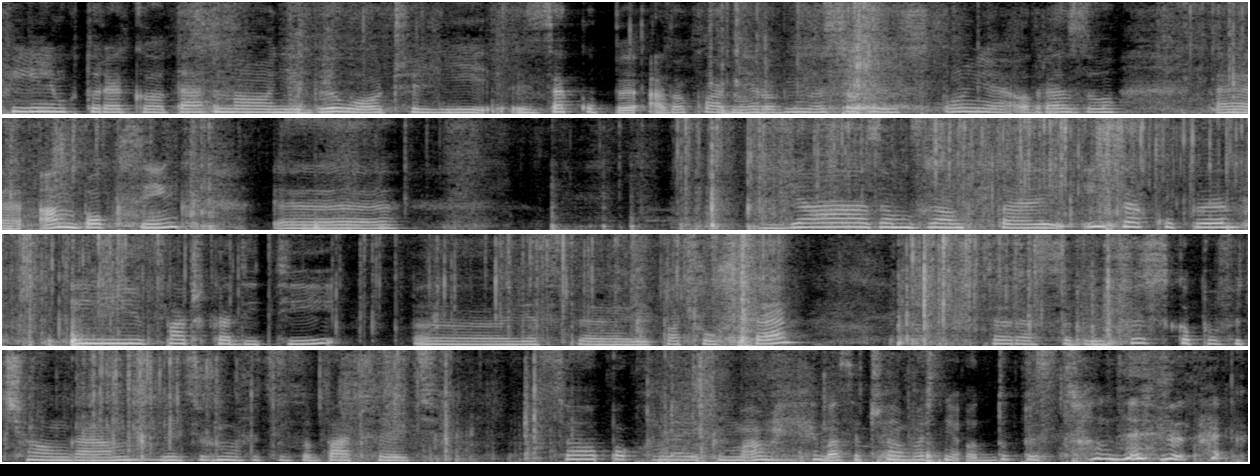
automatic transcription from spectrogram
film, którego dawno nie było, czyli zakupy, a dokładnie robimy sobie już wspólnie od razu e, unboxing. E, ja zamówiłam tutaj i zakupy, i paczka DT. E, jest w tej paczuszce. Zaraz sobie wszystko powyciągam, więc już możecie zobaczyć, co po kolei tu mam. Chyba zaczęłam właśnie od dupy strony, tak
